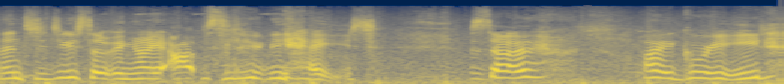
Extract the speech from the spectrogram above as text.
than to do something I absolutely hate? So I agreed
